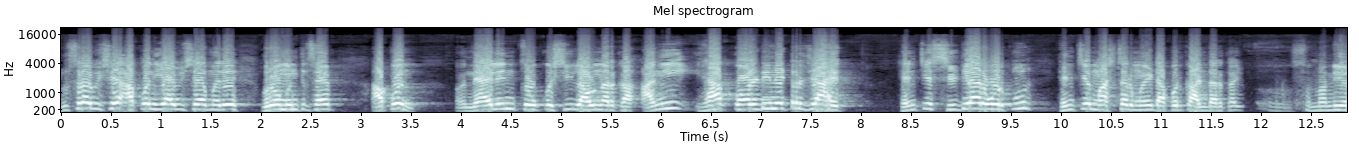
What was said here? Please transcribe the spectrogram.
दुसरा विषय आपण या विषयामध्ये गृहमंत्री साहेब आपण न्यायालयीन चौकशी लावणार का? आणि ह्या कोऑर्डिनेटर जे आहेत ह्यांचे सीडीआर वरतून ह्यांचे मास्टर माइंड आपण काढणार का सन्माननीय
